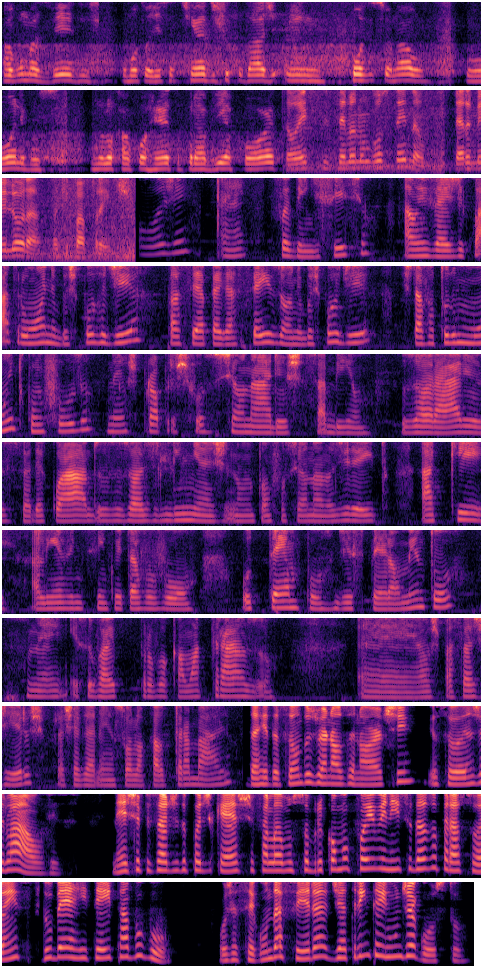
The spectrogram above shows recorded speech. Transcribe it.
Algumas vezes o motorista tinha dificuldade em posicionar o ônibus no local correto para abrir a porta. Então esse sistema eu não gostei não. Espero melhorar daqui para frente. Hoje é, foi bem difícil. Ao invés de quatro ônibus por dia, passei a pegar seis ônibus por dia Estava tudo muito confuso, nem os próprios funcionários sabiam os horários adequados, as linhas não estão funcionando direito. Aqui, a linha 25 oitavo voo, o tempo de espera aumentou, né? Isso vai provocar um atraso é, aos passageiros para chegarem ao seu local de trabalho. Da redação do Jornal Zenorte, eu sou Angela Alves. Neste episódio do podcast, falamos sobre como foi o início das operações do BRT Itavuvu. Hoje é segunda-feira, dia 31 de agosto.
